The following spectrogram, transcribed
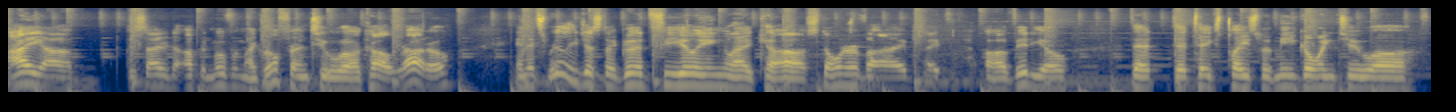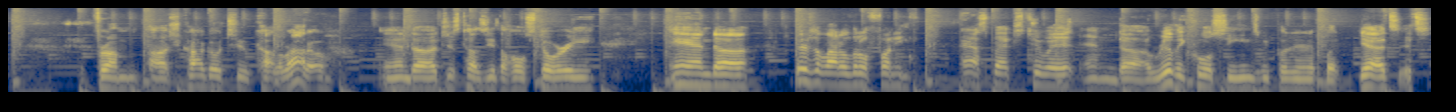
I uh, decided to up and move with my girlfriend to uh, Colorado, and it's really just a good feeling, like uh, stoner vibe type uh, video that that takes place with me going to uh, from uh, Chicago to Colorado, and uh, just tells you the whole story. And uh, there's a lot of little funny aspects to it, and uh, really cool scenes we put in it. But yeah, it's it's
